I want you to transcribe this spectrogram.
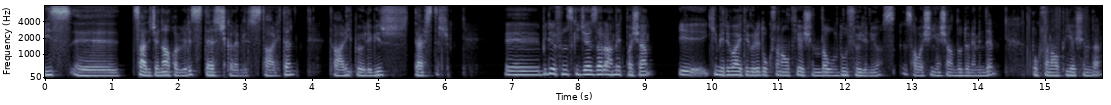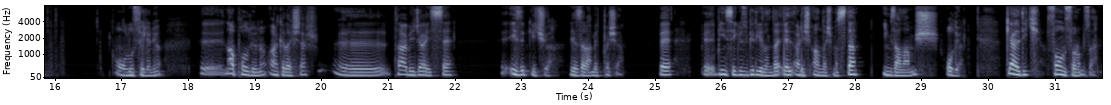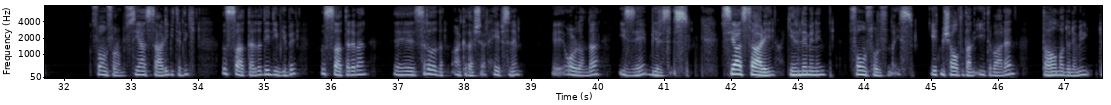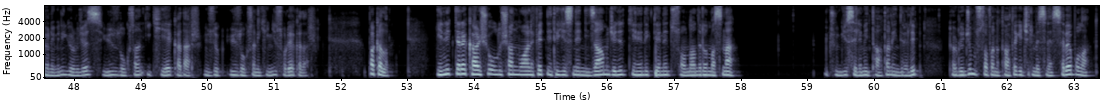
biz e, sadece ne yapabiliriz? Ders çıkarabiliriz tarihten. Tarih böyle bir derstir. E, biliyorsunuz ki Cezzar Ahmet Paşa e, kimi rivayete göre 96 yaşında olduğu söyleniyor savaşın yaşandığı döneminde. 96 yaşında olduğu söyleniyor. E, Napolyon'u arkadaşlar e, tabi caizse ezip geçiyor Cezzar Ahmet Paşa. Ve 1801 yılında El Arish Anlaşması da imzalanmış oluyor. Geldik son sorumuza. Son sorumuz. Siyasi tarihi bitirdik. Is saatlerde dediğim gibi ıs saatlere ben e, sıraladım arkadaşlar. Hepsini e, oradan da izleyebilirsiniz. Siyasi tarihin gerilemenin son sorusundayız. 76'dan itibaren dağılma dönemi, dönemini göreceğiz. 192'ye kadar. 192. soruya kadar. Bakalım. Yeniliklere karşı oluşan muhalefet neticesinde Nizam-ı Cedid yeniliklerinin sonlandırılmasına 3. Selim'in tahttan indirilip 4. Mustafa'nın tahta geçirilmesine sebep olan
